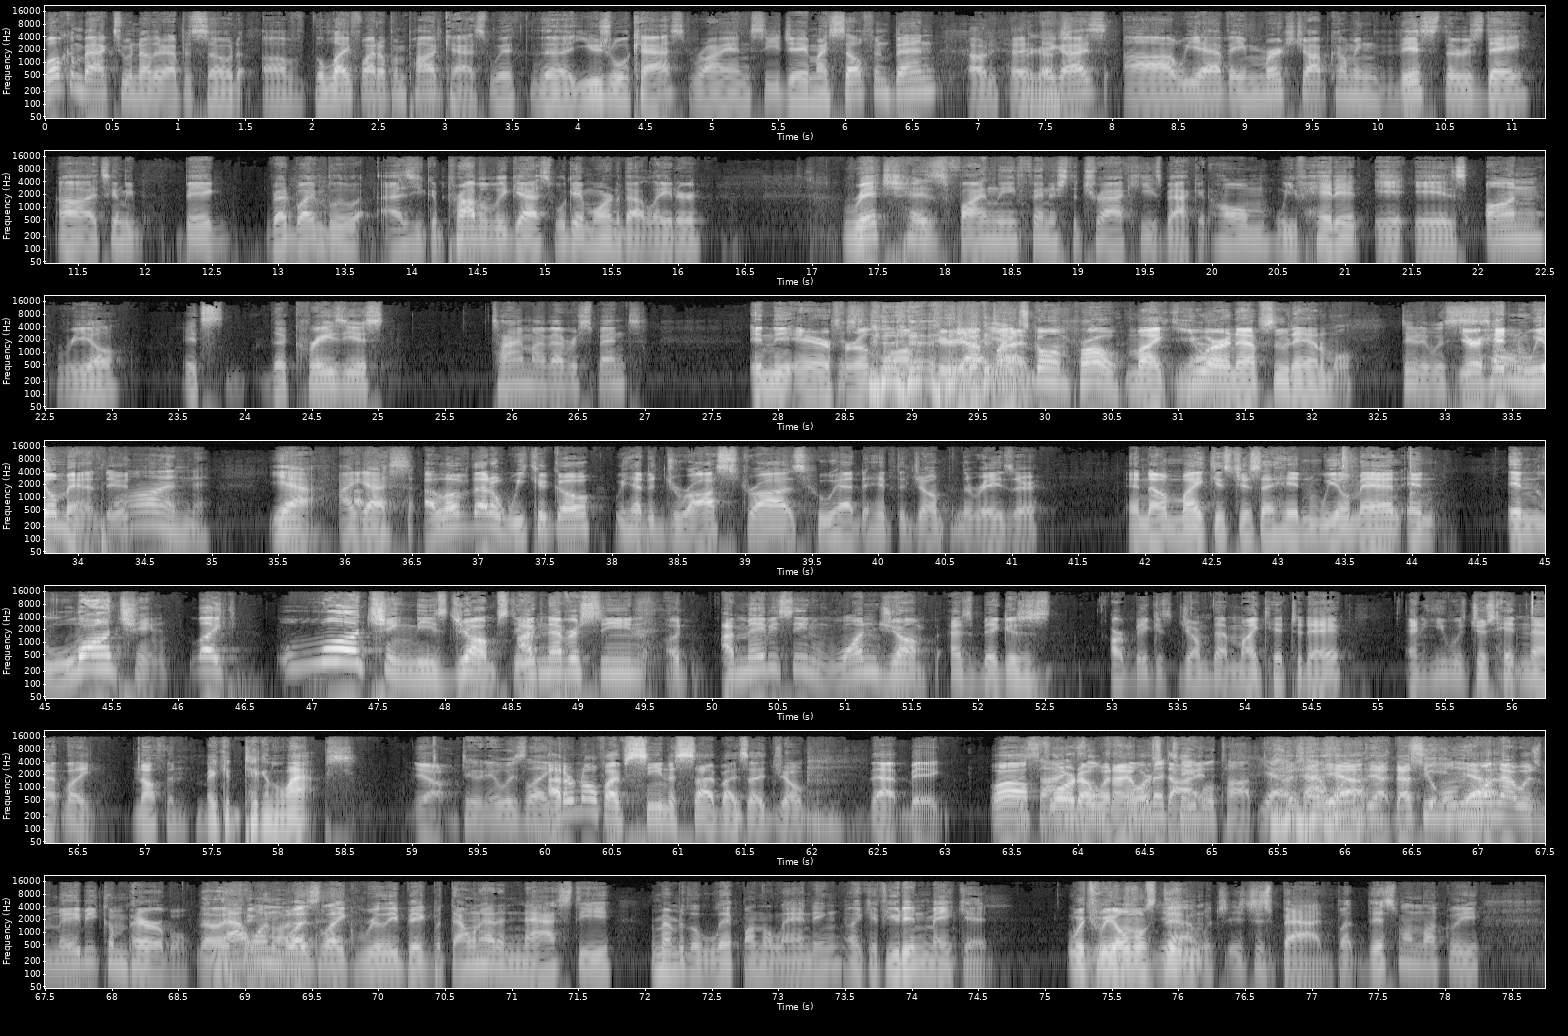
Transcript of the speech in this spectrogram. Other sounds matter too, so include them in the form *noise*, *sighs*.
Welcome back to another episode of the Life Wide Open podcast with the usual cast Ryan, CJ, myself, and Ben. Howdy. Hey. Hey guys, uh, we have a merch drop coming this Thursday. Uh, it's going to be big, red, white, and blue, as you could probably guess. We'll get more into that later. Rich has finally finished the track. He's back at home. We've hit it. It is unreal. It's the craziest time I've ever spent. In the air for a long *laughs* period Yeah, of Mike's going pro. Mike, you Yeah. are an absolute animal. Dude, it was You're a so hidden wheel man, dude. fun. Yeah, I guess. I love that a week ago we had to draw straws who had to hit the jump in the razor. And now Mike is just a hidden wheel man and in launching, like launching these jumps, dude. I've never seen a. I've maybe seen one jump as big as our biggest jump that Mike hit today, and he was just hitting that like nothing. Making taking laps. Yeah, Dude, it was like I don't know if I've seen a side by side jump *clears throat* that big. Well, besides Florida the when I Florida almost died. tabletop. Yeah, that *laughs* Yeah. one. yeah, that's the only yeah. one that was maybe comparable. Now that I that think one about was it. like really big, but that one had a nasty. Remember the lip on the landing? Like if you didn't make it, which we was- almost yeah, didn't. which is just bad. But this one, luckily,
